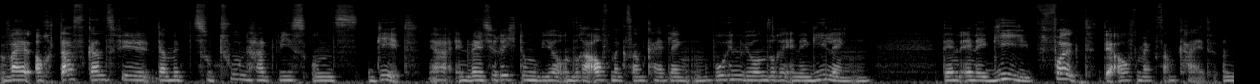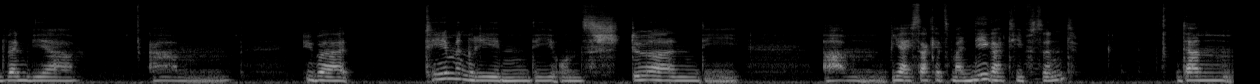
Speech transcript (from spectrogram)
Weil auch das ganz viel damit zu tun hat, wie es uns geht, ja, in welche Richtung wir unsere Aufmerksamkeit lenken, wohin wir unsere Energie lenken. Denn Energie folgt der Aufmerksamkeit. Und wenn wir ähm, über Themen reden, die uns stören, die, ähm, ja, ich sag jetzt mal negativ sind, dann,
